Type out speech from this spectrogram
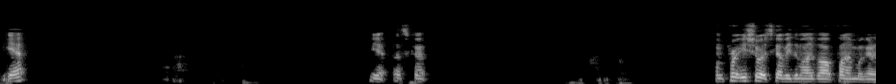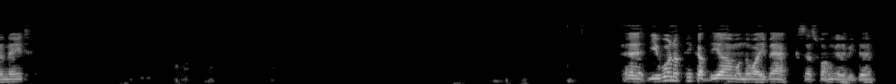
Yeah. Yeah, that's good. I'm pretty sure it's going to be the mobile phone we're going to need. Uh, you want to pick up the arm on the way back, because that's what I'm going to be doing.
